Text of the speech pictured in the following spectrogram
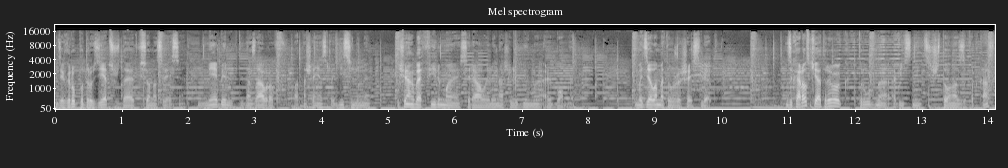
где группа друзей обсуждает все на свете. Мебель, динозавров, отношения с родителями, еще иногда фильмы, сериалы или наши любимые альбомы. Мы делаем это уже 6 лет. За короткий отрывок трудно объяснить, что у нас за подкаст,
